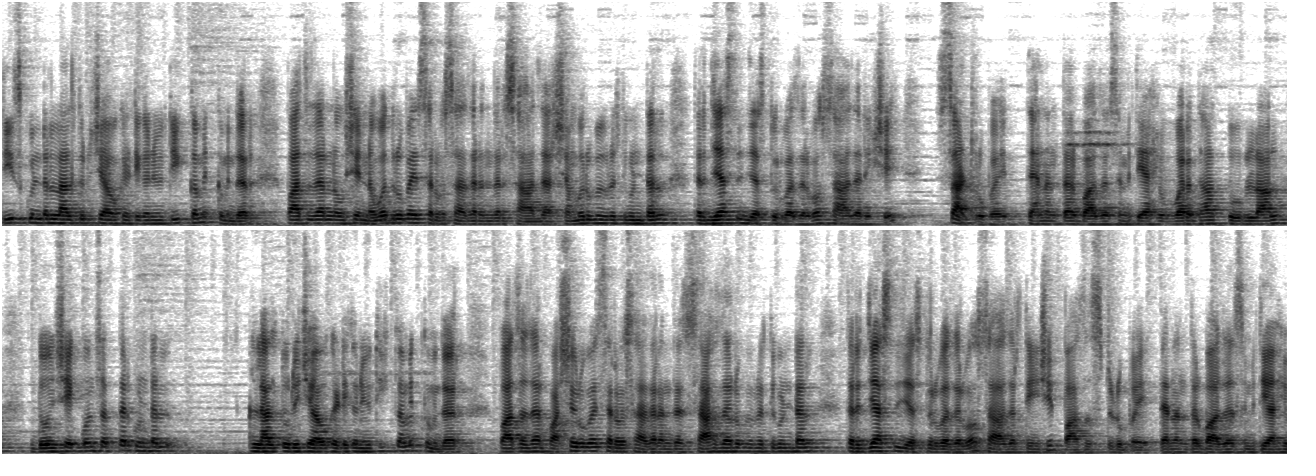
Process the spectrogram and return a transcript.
तीस क्विंटल लाल तुरीची आवक या ठिकाणी होती. कमीत कमी दर पाच हजार नऊशे नव्वद रुपये सर्वसाधारण दर सहा हजार शंभर रुपये प्रति क्विंटल तर जास्तीत जास्त तूर बाजारभाव सहा हजार एकशे साठ रुपये. त्यानंतर बाजार समिती आहे वर्धा तूर लाल दोनशे एकोणसत्तर क्विंटल लाल तुरीची आवक या ठिकाणी होती. कमीत कमी दर पाच हजार पाचशे रुपये सर्वसाधारणतः सहा हजार रुपये प्रति क्विंटल तर जास्तीत जास्त बाजारभाव सहा हजार तीनशे पासष्ट रुपये. त्यानंतर बाजार समिती आहे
